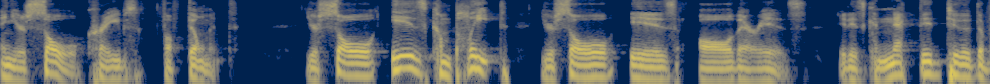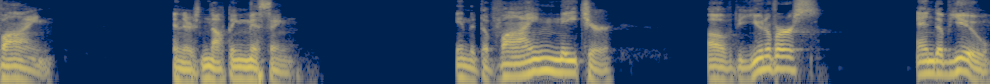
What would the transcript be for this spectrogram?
and your soul craves fulfillment. Your soul is complete. Your soul is all there is. It is connected to the divine and there's nothing missing. In the divine nature of the universe and of you.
